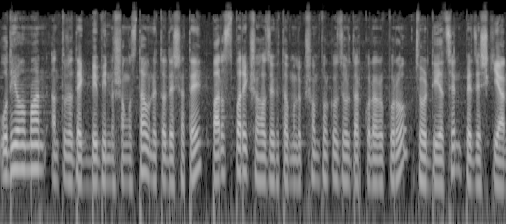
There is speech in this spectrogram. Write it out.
উদীয়মান আন্তর্জাতিক বিভিন্ন সংস্থা ও নেতাদের সাথে পারস্পরিক সহযোগিতামূলক সম্পর্ক জোরদার করার উপরও জোর দিয়েছেন পেজেশকিয়ান।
